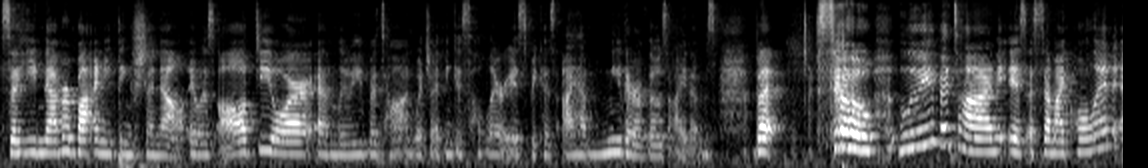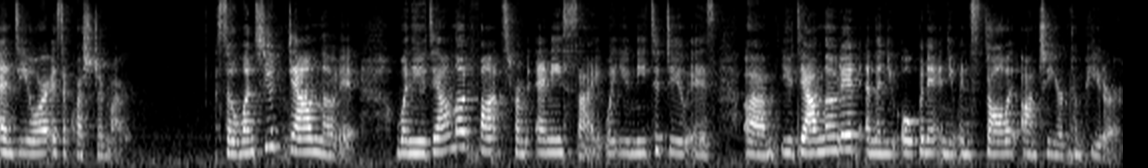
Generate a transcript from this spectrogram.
So he never bought anything Chanel. It was all Dior and Louis Vuitton, which I think is hilarious because I have neither of those items. But So Louis Vuitton is a semicolon and Dior is a question mark. So once you download it, when you download fonts from any site, what you need to do is um, you download it and then you open it and you install it onto your computer.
